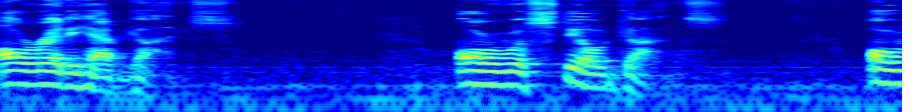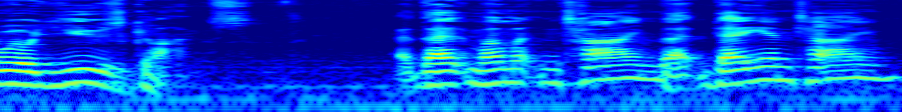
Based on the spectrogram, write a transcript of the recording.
already have guns, or will steal guns, or will use guns. At that moment in time, that day in time,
